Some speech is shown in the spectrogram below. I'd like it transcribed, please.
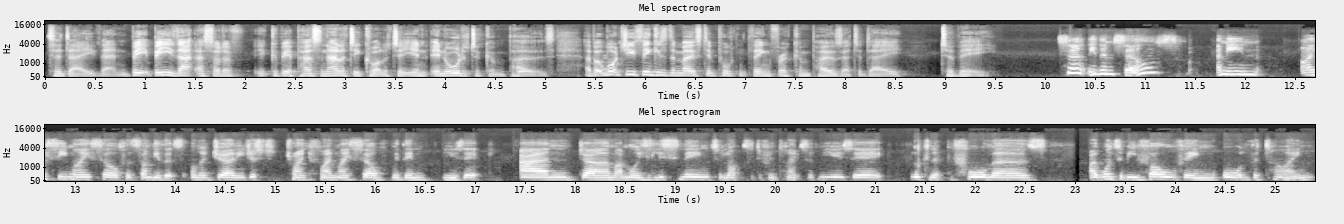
today then be, be that a sort of it could be a personality quality in, in order to compose uh, but what do you think is the most important thing for a composer today to be certainly themselves. I mean, I see myself as somebody that's on a journey, just trying to find myself within music. And um, I'm always listening to lots of different types of music, looking at performers. I want to be evolving all the time.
